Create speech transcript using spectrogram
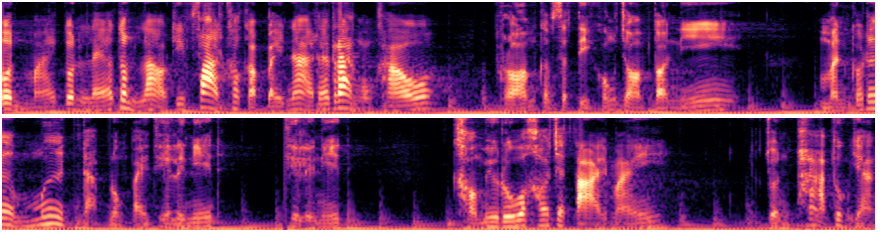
ต้นไม้ต้นแล้วต้นเล่าที่ฟาดเข้ากับใบหน้าและร่างของเขา พร้อมกับสติของจอมตอนนี้ มันก็เริ่มมืดดับลงไปทีละนิดทีละนิด เขาไม่รู้ว่าเขาจะตายไหม จนภาพทุกอย่าง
